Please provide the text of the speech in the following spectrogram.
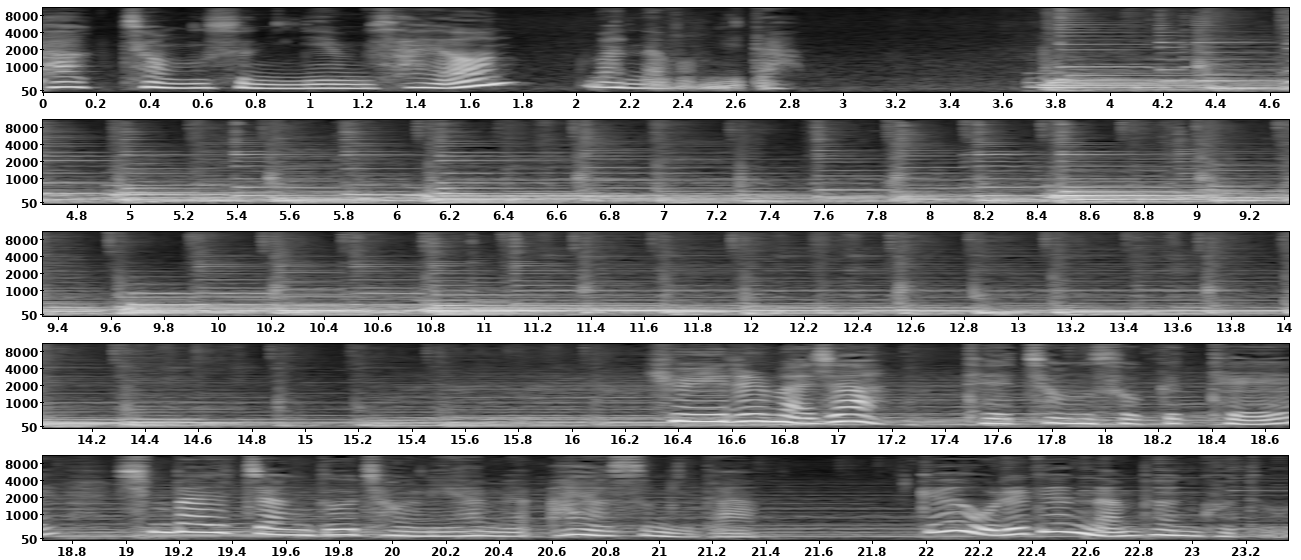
박정수님 사연 만나봅니다. 휴일을 맞아 대청소 끝에 신발장도 정리하였습니다. 꽤 오래된 남편 구두.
